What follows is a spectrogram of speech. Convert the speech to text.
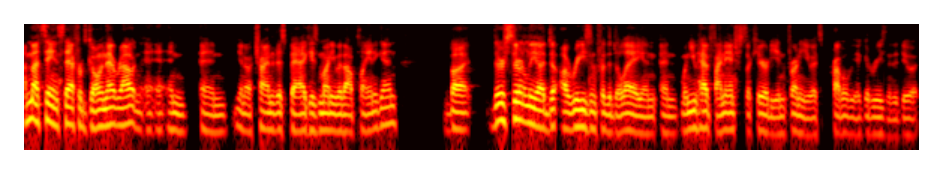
I'm not saying Stafford's going that route and and and you know trying to just bag his money without playing again, but there's certainly a, a reason for the delay. And, and when you have financial security in front of you, it's probably a good reason to do it.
